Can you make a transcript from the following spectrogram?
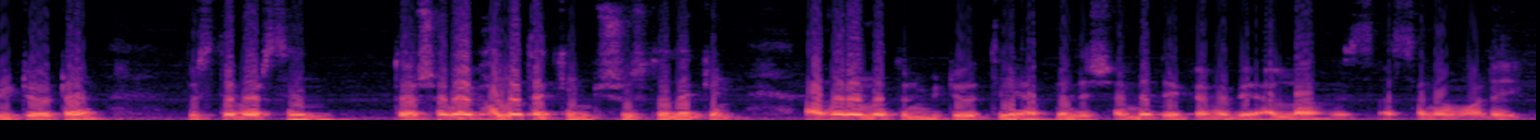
ভিডিওটা বুঝতে পারছেন? তো সবাই ভালো থাকেন, সুস্থ থাকেন। আবারও নতুন ভিডিওতে আপনাদের সামনে দেখা হবে। আল্লাহ হাফেজ। আসসালামু আলাইকুম।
